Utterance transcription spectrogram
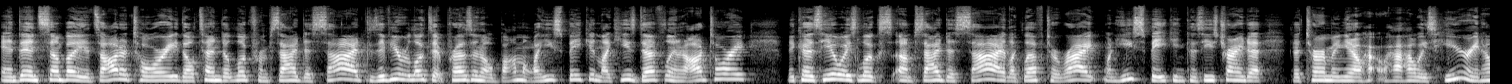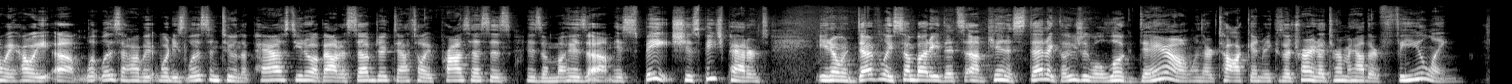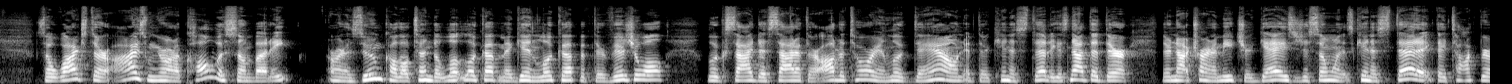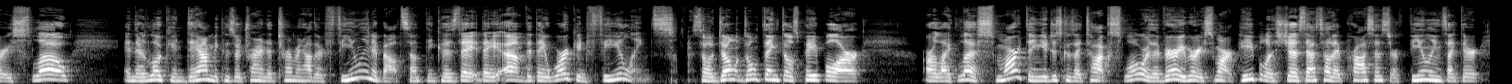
And then somebody that's auditory, they'll tend to look from side to side. Because if you ever looked at President Obama while he's speaking, like he's definitely an auditory because he always looks um, side to side, like left to right when he's speaking, because he's trying to determine, you know, how, how he's hearing, how he how he um, listen, how he, what he's listened to in the past, you know, about a subject. That's how he processes his um, his um his speech, his speech patterns. You know, and definitely somebody that's um, kinesthetic, they usually will look down when they're talking because they're trying to determine how they're feeling. So watch their eyes when you're on a call with somebody or in a Zoom call. They'll tend to look, look up and again look up if they're visual look side to side if they're auditory and look down if they're kinesthetic. It's not that they're they're not trying to meet your gaze. It's just someone that's kinesthetic. They talk very slow and they're looking down because they're trying to determine how they're feeling about something because they they um that they work in feelings. So don't don't think those people are are like less smart than you just because they talk slower. They're very very smart people. It's just that's how they process their feelings. Like they're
